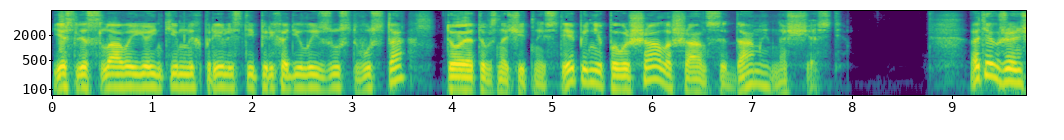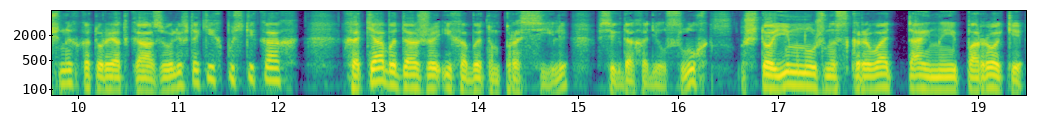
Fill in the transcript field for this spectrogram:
если слава ее интимных прелестей переходила из уст в уста, то это в значительной степени повышало шансы дамы на счастье. О тех женщинах, которые отказывали в таких пустяках, хотя бы даже их об этом просили, всегда ходил слух, что им нужно скрывать тайные пороки,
